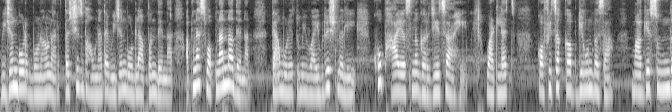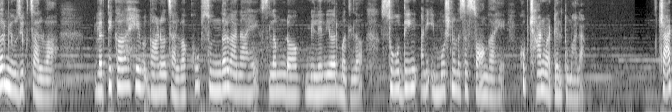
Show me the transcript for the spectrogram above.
विजन बोर्ड बनवणार तशीच भावना त्या विजन बोर्डला आपण देणार आपल्या स्वप्नांना देणार. त्यामुळे तुम्ही व्हायब्रेशनली खूप हाय असणं गरजेचं आहे. वाटल्यास कॉफीचा कप घेऊन बसा. मागे सुंदर म्युझिक चालवा. लतिका हे गाणं चालवा. खूप सुंदर गाणं आहे. स्लम डॉग मिलेनियरमधलं सूदिंग आणि इमोशनल असं सॉन्ग आहे. खूप छान वाटेल तुम्हाला. चार्ट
